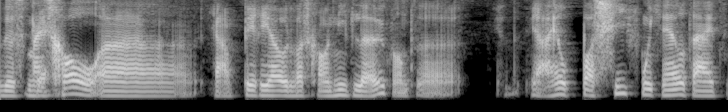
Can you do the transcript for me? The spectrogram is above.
dus mijn okay. schoolperiode ja, was gewoon niet leuk, want ja, heel passief moet je de hele tijd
